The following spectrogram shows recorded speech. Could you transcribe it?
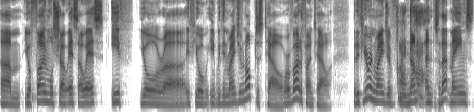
um, your phone will show SOS if you're uh, if you're within range of an Optus tower or a Vodafone tower. But if you're in range of none, and so that means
